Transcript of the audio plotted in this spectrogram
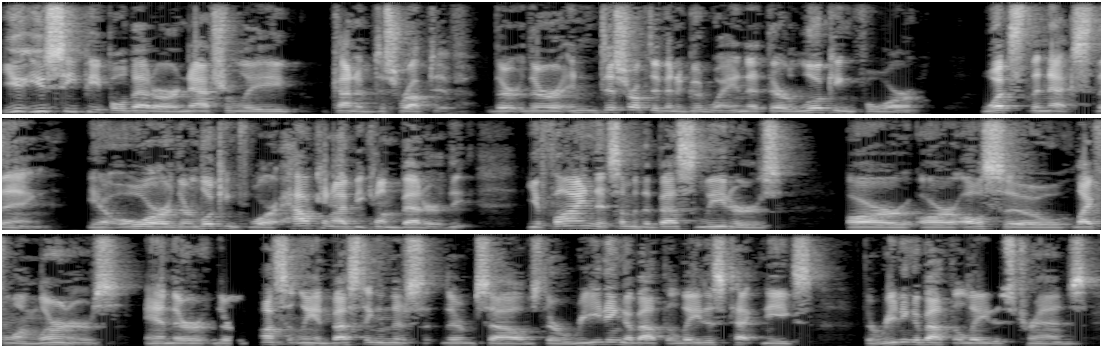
you you see people that are naturally kind of disruptive. They're they're in, disruptive in a good way, in that they're looking for what's the next thing, you know, or they're looking for how can I become better. The, you find that some of the best leaders are are also lifelong learners and they're they're constantly investing in their, themselves. They're reading about the latest techniques. They're reading about the latest trends.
